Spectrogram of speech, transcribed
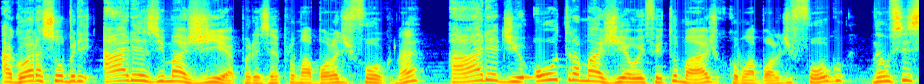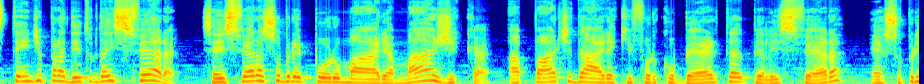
Agora sobre áreas de magia, por exemplo, uma bola de fogo, né? A área de outra magia ou efeito mágico, como uma bola de fogo, não se estende para dentro da esfera. Se a esfera sobrepor uma área mágica, a parte da área que for coberta pela esfera é suprimida.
